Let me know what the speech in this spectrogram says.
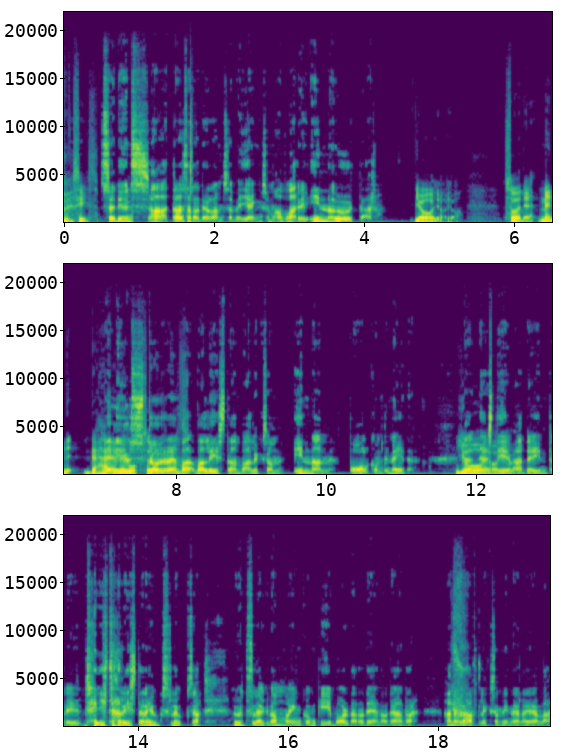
Precis. så är det ju en satans radioramsa med gäng som har varit in och ut där. Ja, ja, ja. Så är det. Men det här Den är väl ju större än vad, vad listan var liksom innan Paul kom till Maiden. Ja, när ja, Steve ja. hade in tre gitarrister i hux flux och utflög dem och in kom keyboardar och det ena och det andra. Han har ju haft liksom in hela jävla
